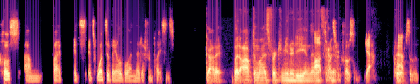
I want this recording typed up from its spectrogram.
close, um, but it's it's what's available in the different places. Got it. But optimized for community and then optimized kind of, for closing. Yeah. Cool. Absolutely.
